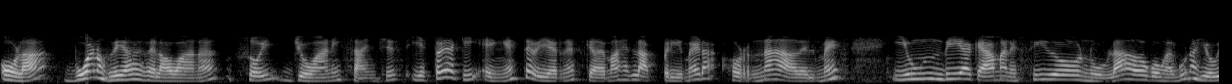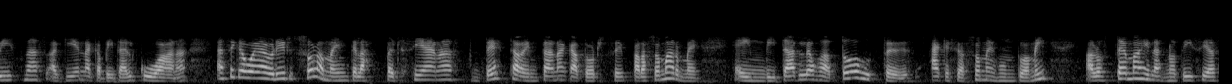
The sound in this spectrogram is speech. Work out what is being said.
Hola, buenos días desde La Habana. Soy Joanny Sánchez y estoy aquí en este viernes, que además es la primera jornada del mes y un día que ha amanecido nublado con algunas lloviznas aquí en la capital cubana, así que voy a abrir solamente las persianas de esta ventana 14 para asomarme e invitarles a todos ustedes a que se asomen junto a mí a los temas y las noticias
